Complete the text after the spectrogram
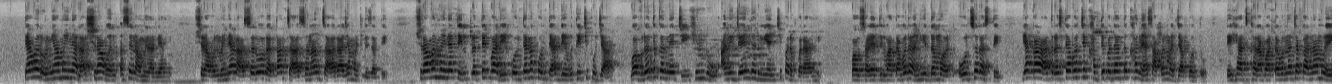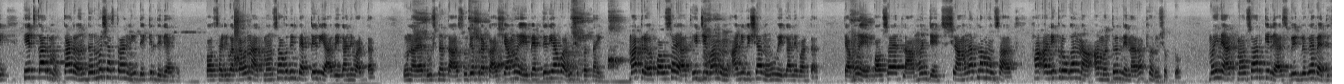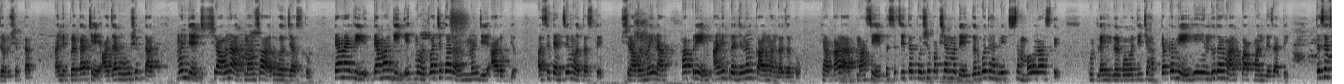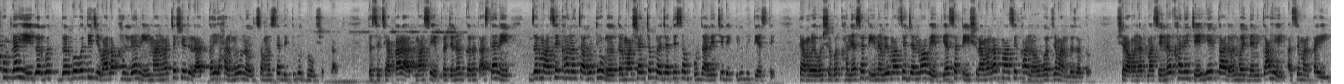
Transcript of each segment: त्यावरून या महिन्याला श्रावण असे नाव मिळाले आहे. श्रावण महिन्याला सर्व व्रतांचा सणांचा राजा म्हटले जाते. श्रावण महिन्यातील प्रत्येक वारी कोणत्या ना कोणत्या देवतेची पूजा व व्रत करण्याची हिंदू आणि जैन धर्मियांची परंपरा आहे. पावसाळ्यातील वातावरण हे दमट ओलसर असते. या काळात रस्त्यावरचे खाद्यपदार्थ खाण्यास आपण मज्जा करतो. ते ह्याच खराब वातावरणाच्या कारणामुळे हेच कार कारण धर्मशास्त्रांनी देखील दिले आहे. पावसाळी वातावरणात मांसावरील बॅक्टेरिया वेगाने वाढतात. उन्हाळ्यात उष्णता सूर्यप्रकाश यामुळे बॅक्टेरिया वाढू शकत नाही. मात्र पावसाळ्यात हे जीवाणू आणि विषाणू वेगाने वाढतात. त्यामुळे पावसाळ्यातला म्हणजेच श्रावणातला मांसाहार हा अनेक रोगांना आमंत्रण देणारा ठरू शकतो. महिन्यात मांसाहार केल्यास वेगवेगळ्या व्याधी जडू शकतात. अनेक प्रकारचे आजार होऊ शकतात. म्हणजेच श्रावणात मांसाहार वर्ज्य असतो त्यामागे त्यामागील एक महत्त्वाचे कारण म्हणजे आरोग्य असे त्यांचे मत असते. श्रावण महिना हा प्रेम आणि प्रजनन काळ मानला जातो. ह्या काळात मासे तसेच इतर पशुपक्ष्यांमध्ये गर्भधारणेची संभावना असते. कुठल्याही गर्भवतीची हत्या करणे हे हिंदू धर्मात पाप मानले जाते. तसेच कुठल्याही गर्भ गर्भवती जीवाला खाल्ल्याने मानवाच्या शरीरात काही हार्मोनल समस्या देखील उद्भवू शकतात. तसेच ह्या काळात मासे प्रजनन करत असल्याने जर मासे खाणं चालू ठेवलं तर माशांच्या प्रजाती संपून जाण्याची देखील भीती असते. त्यामुळे वर्षभर खाण्यासाठी नवे मासे जन्मावेत यासाठी श्रावणात मासे खाणं वर्ज्य मानलं जातं. श्रावणात मासे न खाण्याचे हे कारण वैज्ञानिक आहे असे म्हणता येईल.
